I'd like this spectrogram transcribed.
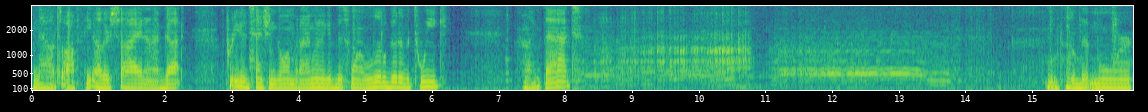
Now it's off the other side and I've got pretty good tension going, but I'm going to give this one a little bit of a tweak like that. A little bit more.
